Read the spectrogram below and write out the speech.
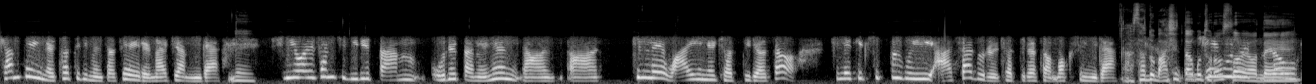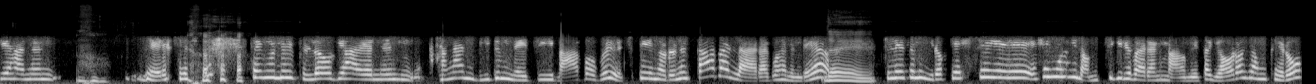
샴페인을 터뜨리면서 새해를 맞이합니다. 네. 12월 31일 밤 오늘 밤에는 어, 어, 칠레 와인을 곁들여서 칠레식 숯불구이 아사도를 곁들여서 먹습니다. 아사도 맛있다고 들었어요. 네. 불러오게 하는 네 행운을 불러오게 하는 강한 믿음 내지 마법을 스페인어로는 까발라라고 하는데요. 네. 칠레에서는 이렇게 새해에 행운이 넘치기를 바라는 마음에서 여러 형태로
